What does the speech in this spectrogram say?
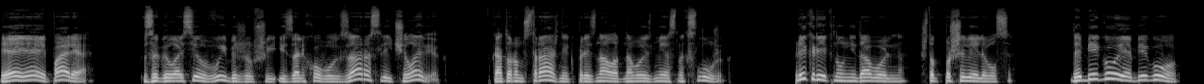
«Эй-эй, паря!» — заголосил выбежавший из ольховых зарослей человек, в котором стражник признал одного из местных служек. Прикрикнул недовольно, чтоб пошевеливался. «Да бегу я, бегу!»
